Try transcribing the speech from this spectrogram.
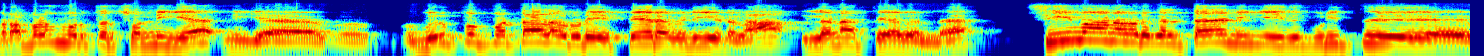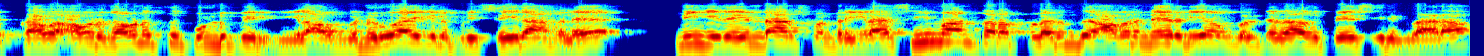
பிரபலம் ஒருத்தர் சொன்னீங்க நீங்க விருப்பப்பட்டால் அவருடைய பேரை வெளியிடலாம் இல்லைன்னா தேவையில்லை. சீமான் அவர்கள்ட்ட நீங்க இது குறித்து கவ- அவர் கவனத்துக்கு கொண்டு போயிருக்கீங்களா? உங்க நிர்வாகிகள் இப்படி செய்யறாங்களே நீங்க இதை என்டார்ஸ் பண்றீங்களா? சீமான் தரப்புல இருந்து அவர் நேரடியா உங்கள்ட்ட ஏதாவது பேசி இருக்கிறாரா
